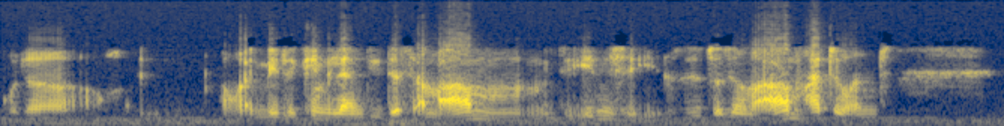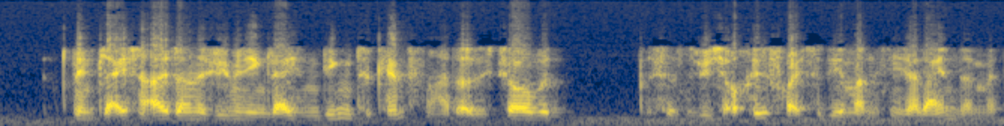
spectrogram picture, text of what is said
oder auch, auch ein Mädel kennengelernt, die das am Arm, die ähnliche Situation am Arm hatte und im gleichen Alter natürlich mit den gleichen Dingen zu kämpfen hat. Also ich glaube, das ist natürlich auch hilfreich, zu dem man ist nicht allein damit.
